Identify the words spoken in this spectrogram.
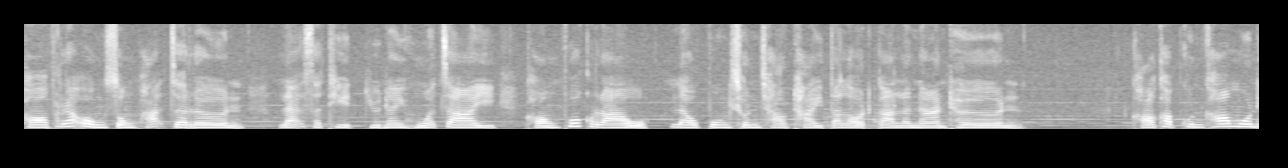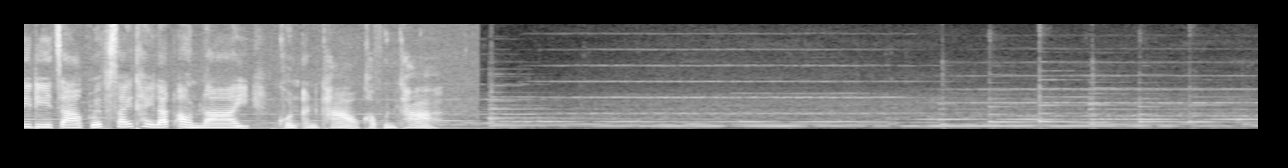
ขอพระองค์ทรงพระเจริญ และสถิตอยู่ในหัวใจของพวกเราเหล่าปวงชนชาวไทยตลอดกาลนานเทินขอขอบคุณข้อมูลดีๆ จากเว็บไซต์ไทยรัฐออนไลน์ คนอ่านข่าวขอบคุณค่ะ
